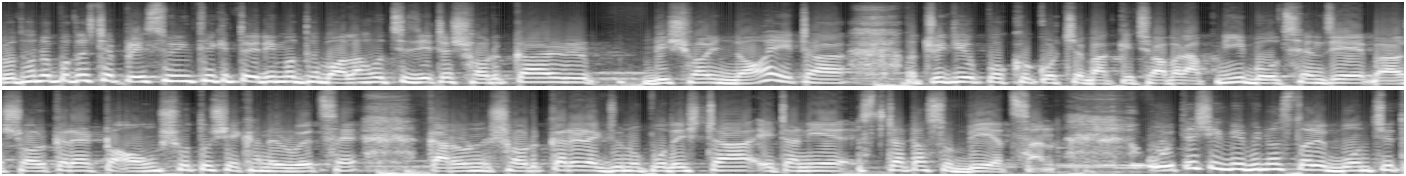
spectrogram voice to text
প্রধান উপদেষ্টা প্রেস উইং থেকে তো এরই মধ্যে বলা হচ্ছে যে এটা সরকার বিষয় নয় এটা তৃতীয় পক্ষ করছে বা কিছু। আবার আপনিই বলছেন যে সরকারের একটা অংশ তো সেখানে রয়েছে কারণ সরকারের একজন উপদেষ্টা এটা নিয়ে স্ট্যাটাসও দিয়েছেন। ঐতিহাসিক বিভিন্ন স্তরে বঞ্চিত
